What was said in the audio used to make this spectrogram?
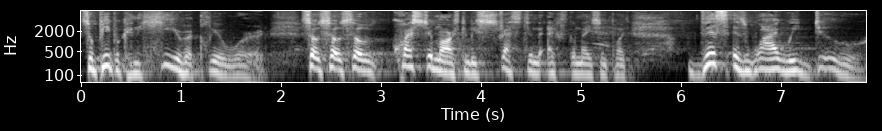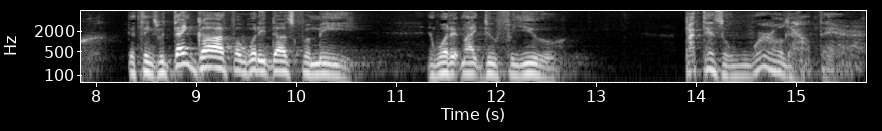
So people can hear a clear word. So, so, so question marks can be stressed into exclamation points. This is why we do the things. We thank God for what He does for me and what it might do for you. But there's a world out there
